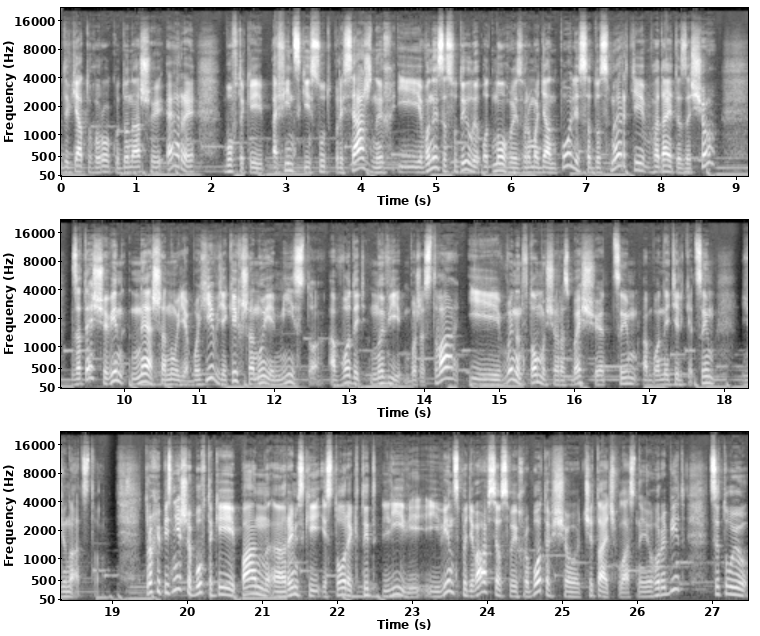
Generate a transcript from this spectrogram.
399 року до нашої ери був такий афінський суд присяжних, і вони засудили одного із громадян Поліса до смерті. Вгадайте за що? За те, що він не шанує богів, яких шанує місто, а вводить нові божества, і винен в тому, що розбещує цим або не тільки цим юнацтво. Трохи пізніше був такий пан е, римський історик Тит Лівій, і він сподівався в своїх роботах, що читач власне його робіт, цитую,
